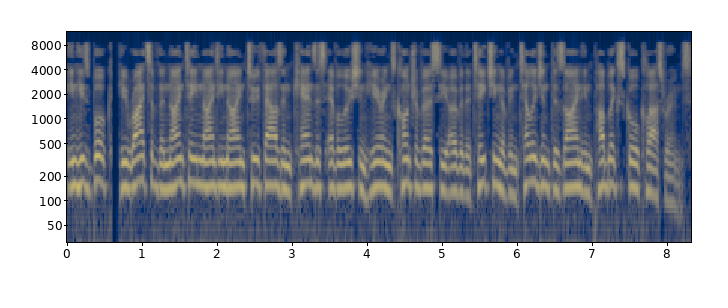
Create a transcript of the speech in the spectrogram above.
In his book, he writes of the 1999–2000 Kansas Evolution Hearings controversy over the teaching of intelligent design in public school classrooms.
